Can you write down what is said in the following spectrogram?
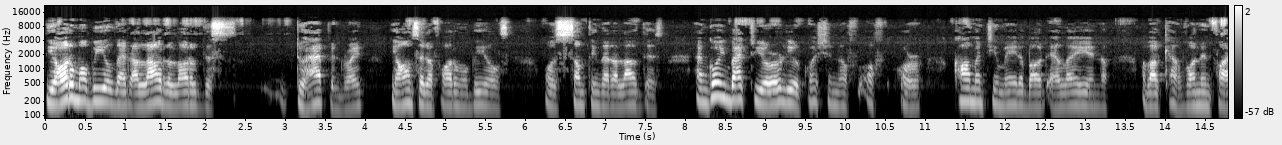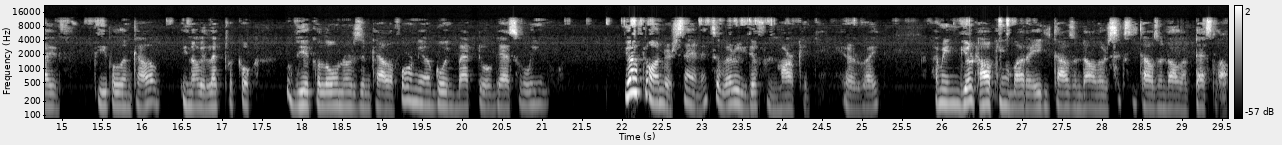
the automobile that allowed a lot of this to happen, right? The onset of automobiles was something that allowed this. And going back to your earlier question of, of or comment you made about LA and uh, about one in five people in Cal, you know, electrical vehicle owners in California going back to a gasoline. You have to understand it's a very different market here, right? I mean, you're talking about a eighty thousand dollars, sixty thousand dollar Tesla,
